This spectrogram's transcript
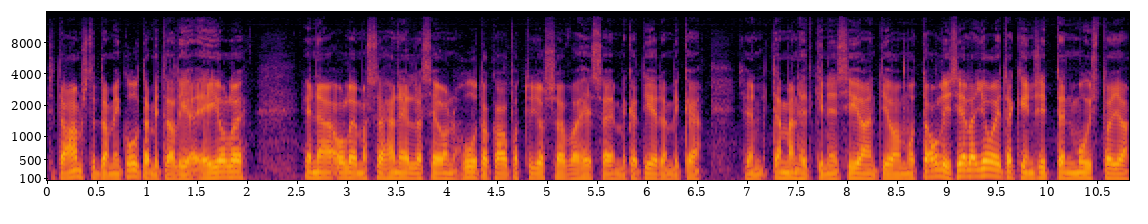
Sitä Amsterdamin kultamitalia ei ole enää olemassa hänellä. Se on huutokaupattu jossain vaiheessa, emmekä tiedä mikä sen tämänhetkinen sijainti on, mutta oli siellä joitakin sitten muistoja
